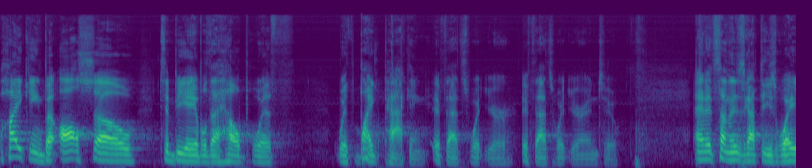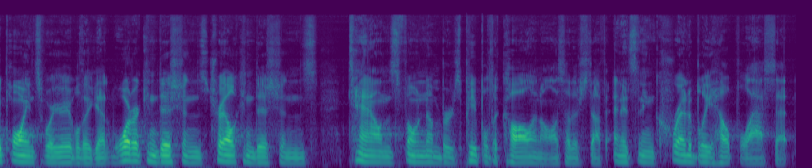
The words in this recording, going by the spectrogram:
hiking, but also to be able to help with, with bike packing, if that's what you're, if that's what you're into. And it's something that's got these waypoints where you're able to get water conditions, trail conditions, towns, phone numbers, people to call, and all this other stuff. And it's an incredibly helpful asset,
